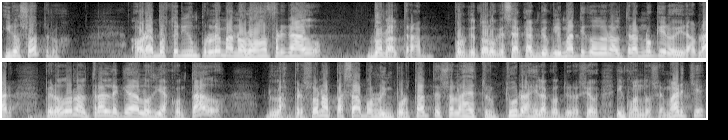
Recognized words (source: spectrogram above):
y nosotros. Ahora hemos tenido un problema, nos lo ha frenado Donald Trump porque todo lo que sea cambio climático, Donald Trump no quiero ir a hablar, pero a Donald Trump le quedan los días contados. Las personas pasamos, lo importante son las estructuras y la continuación. Y cuando se marche,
